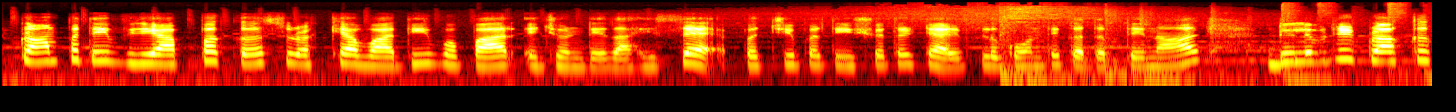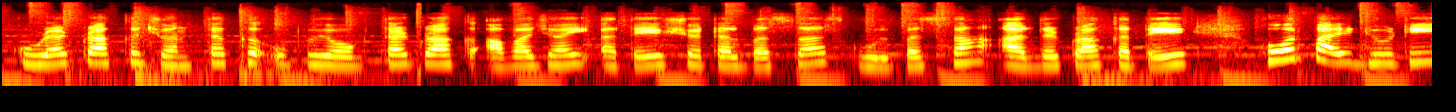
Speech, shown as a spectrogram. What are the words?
ਟਰੰਪ ਦੇ ਵਿਆਪਕ ਸੁਰੱਖਿਆਵਾਦੀ ਵਪਾਰ ਏਜੰਡੇ ਦਾ ਹਿੱਸਾ ਹੈ। 25% ਟੈਰਿਫ ਲਗਾਉਣ ਦੇ ਕਦਮ ਦੇ ਨਾਲ ਡਿਲੀਵਰੀ ਟਰੱਕ ਕੂੜਾ ਟਰੱਕ, ਜਨਤਕ ਉਪਯੋਗਤਾ ਟਰੱਕ, ਆਵਾਜਾਈ ਅਤੇ ਸ਼ਟਲ ਬੱਸਾਂ, ਸਕੂਲ ਬੱਸਾਂ ਅਰਧ ਟਰੱਕ ਅਤੇ ਹੋਰ ਭਾਰੀ ਡਿਊਟੀ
